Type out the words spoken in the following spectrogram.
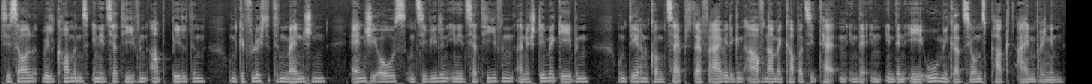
Sie soll Willkommensinitiativen abbilden und geflüchteten Menschen, NGOs und zivilen Initiativen eine Stimme geben und deren Konzept der freiwilligen Aufnahmekapazitäten in, der, in, in den EU-Migrationspakt einbringen.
